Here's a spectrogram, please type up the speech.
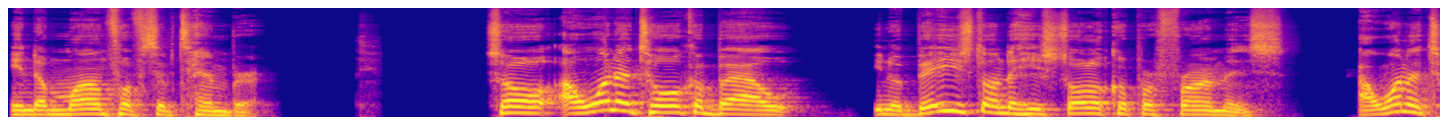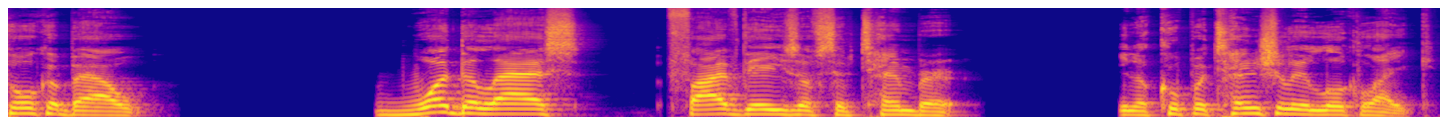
in the month of September. So I want to talk about, you know, based on the historical performance, I want to talk about what the last five days of September, you know, could potentially look like.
